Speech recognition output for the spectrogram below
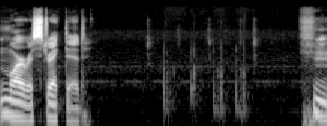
more restricted. Hmm.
